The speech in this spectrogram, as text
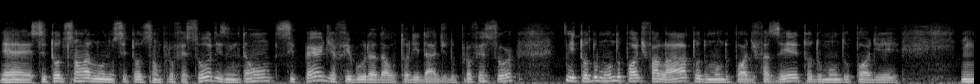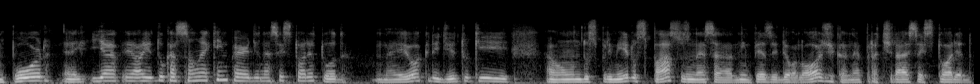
é, se todos são alunos, se todos são professores, então se perde a figura da autoridade do professor e todo mundo pode falar, todo mundo pode fazer, todo mundo pode impor, é, e a, a, educação é quem perde nessa história toda. Né? Eu acredito que é um dos primeiros passos nessa limpeza ideológica, né, para tirar essa história do,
